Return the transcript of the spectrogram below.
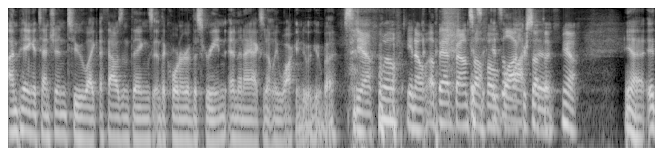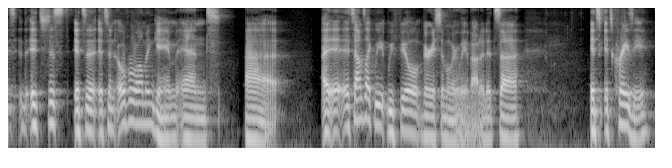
I'm paying attention to like a thousand things in the corner of the screen, and then I accidentally walk into a Goomba. yeah, well, you know, a bad bounce off of a block a or something. To, yeah, yeah. It's it's just it's a it's an overwhelming game, and uh, it, it sounds like we we feel very similarly about it. It's uh, it's it's crazy,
